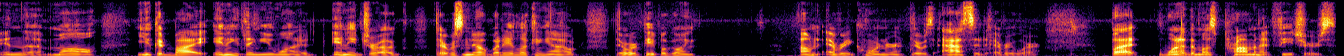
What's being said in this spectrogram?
in the mall you could buy anything you wanted, any drug. There was nobody looking out. There were people going on every corner. There was acid everywhere. But one of the most prominent features,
